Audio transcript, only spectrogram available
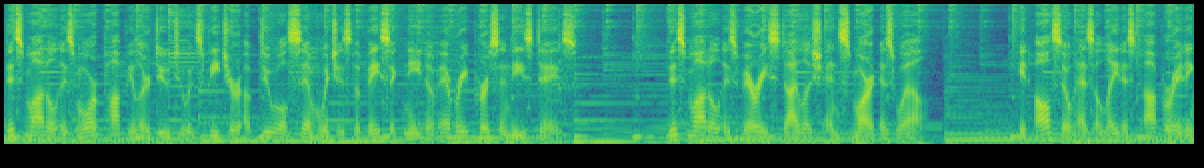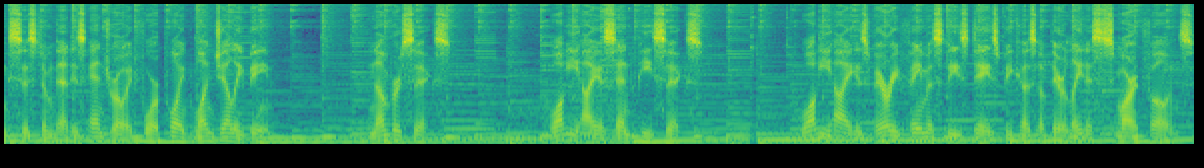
This model is more popular due to its feature of dual SIM which is the basic need of every person these days. This model is very stylish and smart as well. It also has a latest operating system that is Android 4.1 Jelly Bean. Number 6. Huawei Ascend P6. Huawei is very famous these days because of their latest smartphones.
